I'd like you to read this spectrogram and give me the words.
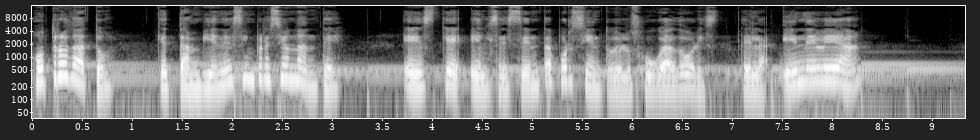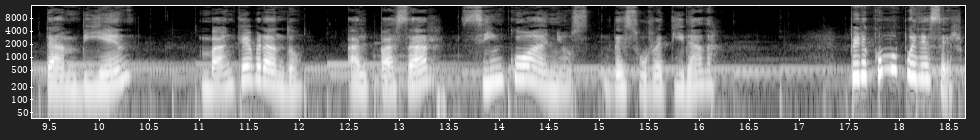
Otro dato que también es impresionante es que el 60% de los jugadores de la NBA también van quebrando al pasar 5 años de su retirada. Pero ¿cómo puede ser?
